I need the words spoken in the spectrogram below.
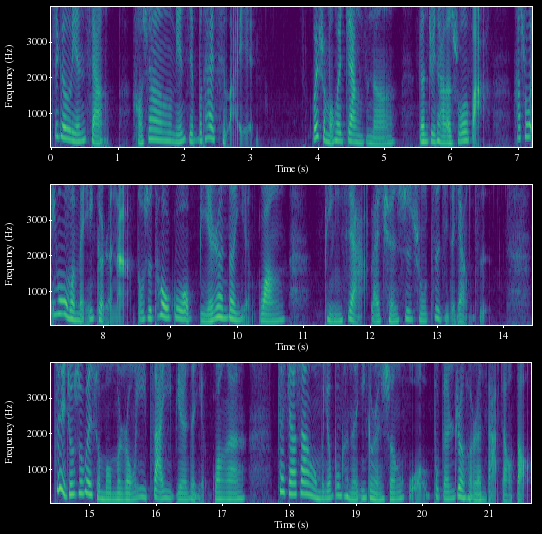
这个联想好像连接不太起来耶。为什么会这样子呢？根据他的说法，他说，因为我们每一个人呐，都是透过别人的眼光评价来诠释出自己的样子。这也就是为什么我们容易在意别人的眼光啊。再加上我们又不可能一个人生活，不跟任何人打交道，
